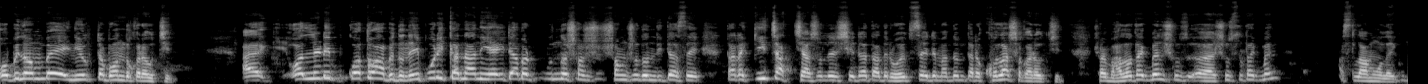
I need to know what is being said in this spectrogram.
অবিলম্বে এই নিয়োগটা বন্ধ করা উচিত। অলরেডি কত আবেদন? এই পরীক্ষা না নিয়ে এইটা আবার পূর্ণ সংশোধন দিতে আছে। তারা কি চাচ্ছে আসলে সেটা তাদের ওয়েবসাইটের মাধ্যমে তারা খোলাসা করা উচিত। সবাই ভালো থাকবেন সুস- সুস্থ থাকবেন। আসসালামু আলাইকুম।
